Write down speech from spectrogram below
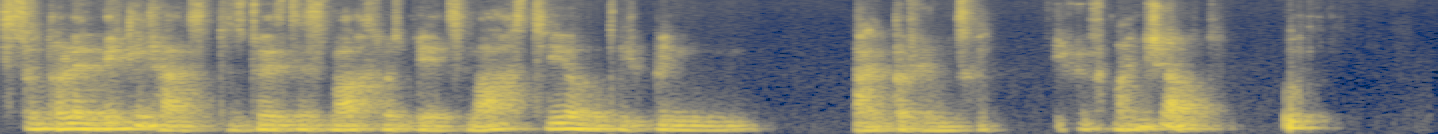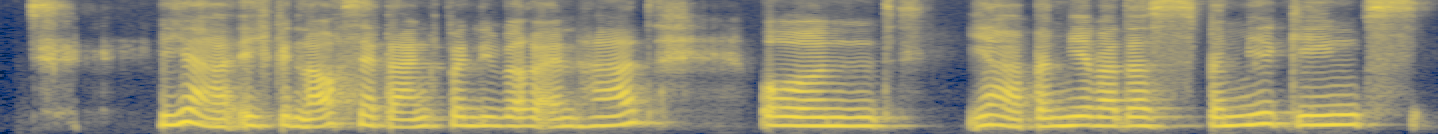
so toll entwickelt hast, dass du jetzt das machst, was du jetzt machst hier. Und ich bin dankbar für unsere tiefe Freundschaft. Ja, ich bin auch sehr dankbar, lieber Reinhard. Und ja, bei mir war das, bei mir ging's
